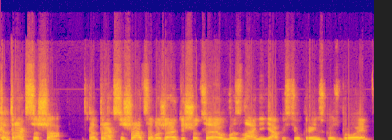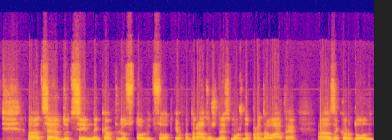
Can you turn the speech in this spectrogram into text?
контракт США. Контракт США це вважають, що це визнання якості української зброї, це до цінника плюс 100%. Одразу ж десь можна продавати за кордон,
